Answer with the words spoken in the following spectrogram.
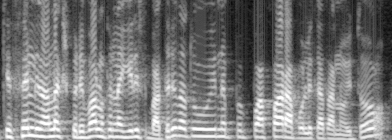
και θέλει να αλλάξει περιβάλλον, θέλει να γυρίσει στην πατρίδα του. Είναι πάρα πολύ κατανοητό.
